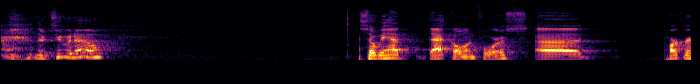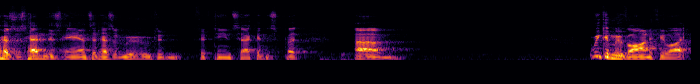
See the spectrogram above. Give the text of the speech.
they're 2 and 0. So we have that going for us. Uh, Parker has his head in his hands. It hasn't moved in 15 seconds, but um, we can move on if you like.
